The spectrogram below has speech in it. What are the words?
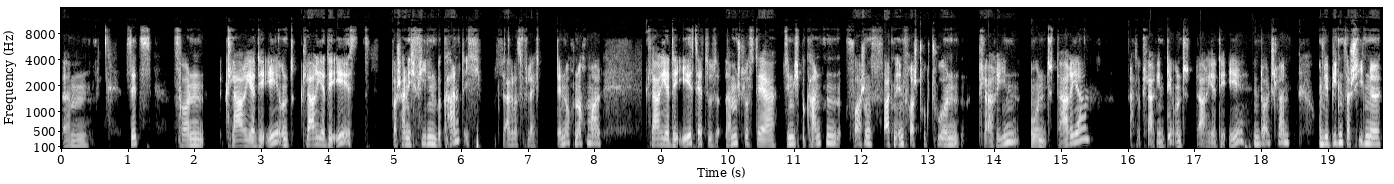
ähm, von Claria.de und Claria.de ist wahrscheinlich vielen bekannt. Ich sage das vielleicht dennoch nochmal. Claria.de ist der Zusammenschluss der ziemlich bekannten Forschungsdateninfrastrukturen Clarin und Daria also Clarin.de und Daria.de in Deutschland. Und wir bieten verschiedene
